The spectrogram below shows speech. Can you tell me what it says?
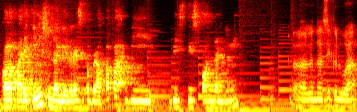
kalau Pak Riki ini sudah generasi keberapa Pak di bisnis Pondan ini? Uh, generasi kedua.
